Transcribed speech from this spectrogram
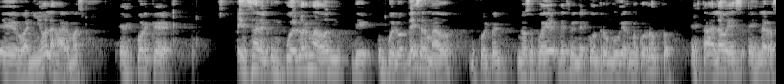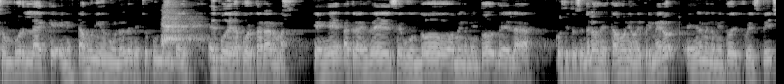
eh, las armas es porque, eh, saben, un pueblo armado, un pueblo desarmado, disculpen, no se puede defender contra un gobierno corrupto. Esta a la vez es la razón por la que en Estados Unidos uno de los derechos fundamentales el poder aportar armas, que es a través del segundo amendamiento de la Constitución de los Estados Unidos. El primero es el amendamiento del free speech,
